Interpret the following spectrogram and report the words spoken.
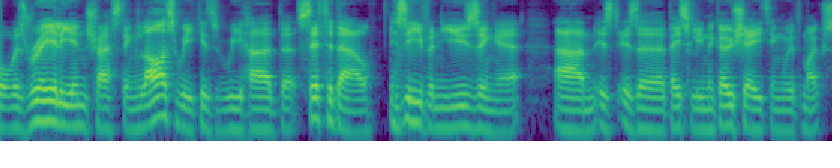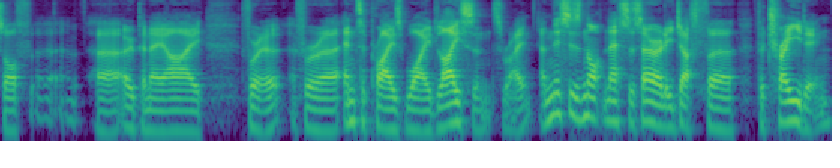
what was really interesting last week is we heard that Citadel is even using it. Um, is is uh, basically negotiating with Microsoft uh, uh, OpenAI for a for a enterprise wide license, right? And this is not necessarily just for for trading.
